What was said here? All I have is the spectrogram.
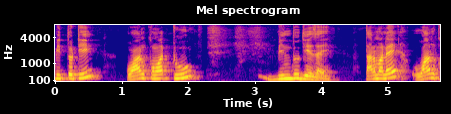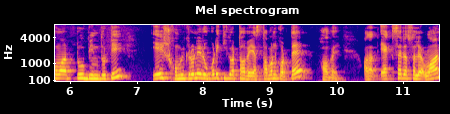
বৃত্তটি ওয়ান কমা টু বিন্দু দিয়ে যায়। তার মানে ওয়ান কমা টু বিন্দুটি এই সমীকরণের উপরে কি করতে হবে? স্থাপন করতে হবে। অর্থাৎ এক্সের আসলে ওয়ান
